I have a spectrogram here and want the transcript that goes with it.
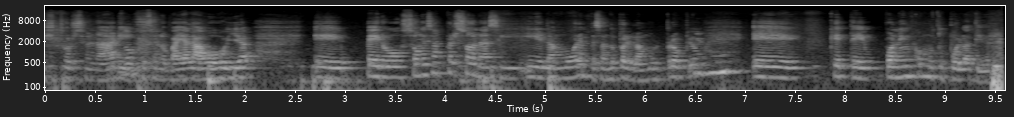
distorsionar y Uf. que se nos vaya la olla. Eh, pero son esas personas y, y el amor, empezando por el amor propio, eh, que te ponen como tu polo a tierra.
